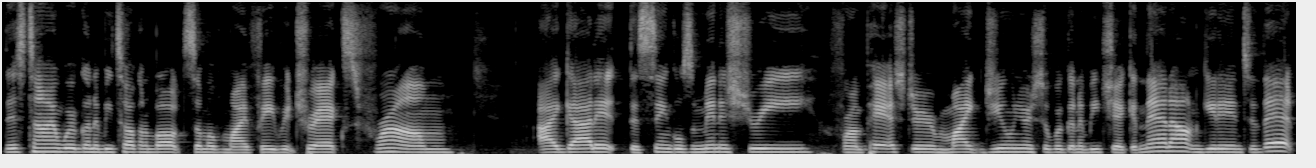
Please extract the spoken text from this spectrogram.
This time we're going to be talking about some of my favorite tracks from I Got It, the singles ministry from Pastor Mike Jr. So we're going to be checking that out and get into that.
